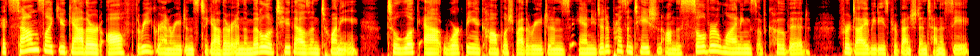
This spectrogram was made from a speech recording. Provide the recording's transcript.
It sounds like you gathered all three grand regions together in the middle of 2020 to look at work being accomplished by the regions, and you did a presentation on the silver linings of COVID for diabetes prevention in Tennessee.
